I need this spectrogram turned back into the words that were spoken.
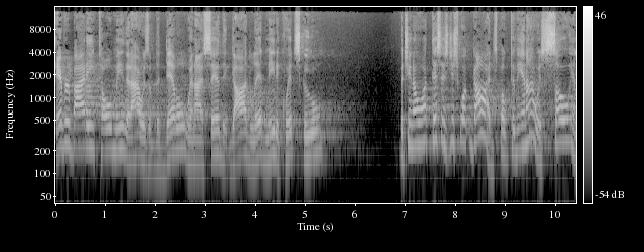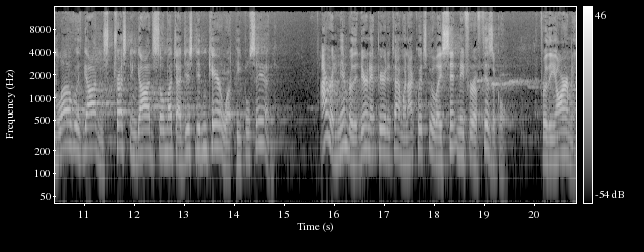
Everybody told me that I was of the devil when I said that God led me to quit school. But you know what? This is just what God spoke to me. And I was so in love with God and trusting God so much, I just didn't care what people said. I remember that during that period of time when I quit school, they sent me for a physical for the Army.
